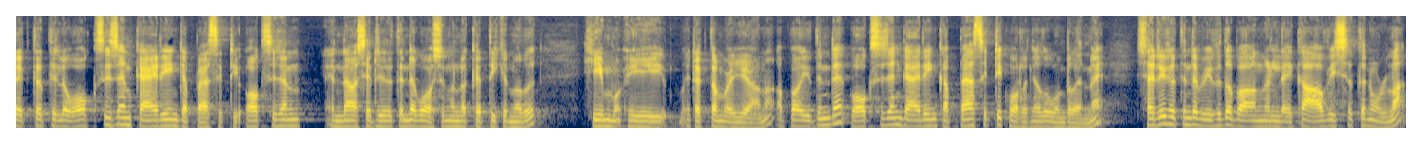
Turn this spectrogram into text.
രക്തത്തിൽ ഓക്സിജൻ ക്യാരിയിങ് കപ്പാസിറ്റി ഓക്സിജൻ എല്ലാ ശരീരത്തിന്റെ കോശങ്ങളിലൊക്കെ എത്തിക്കുന്നത് ഹീമോ ഈ രക്തം വഴിയാണ്. അപ്പോൾ ഇതിന്റെ ഓക്സിജൻ ക്യാരിയിങ് കപ്പാസിറ്റി കുറഞ്ഞതുകൊണ്ട് തന്നെ ശരീരത്തിന്റെ വിവിധ ഭാഗങ്ങളിലേക്ക് ആവശ്യത്തിനുള്ള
